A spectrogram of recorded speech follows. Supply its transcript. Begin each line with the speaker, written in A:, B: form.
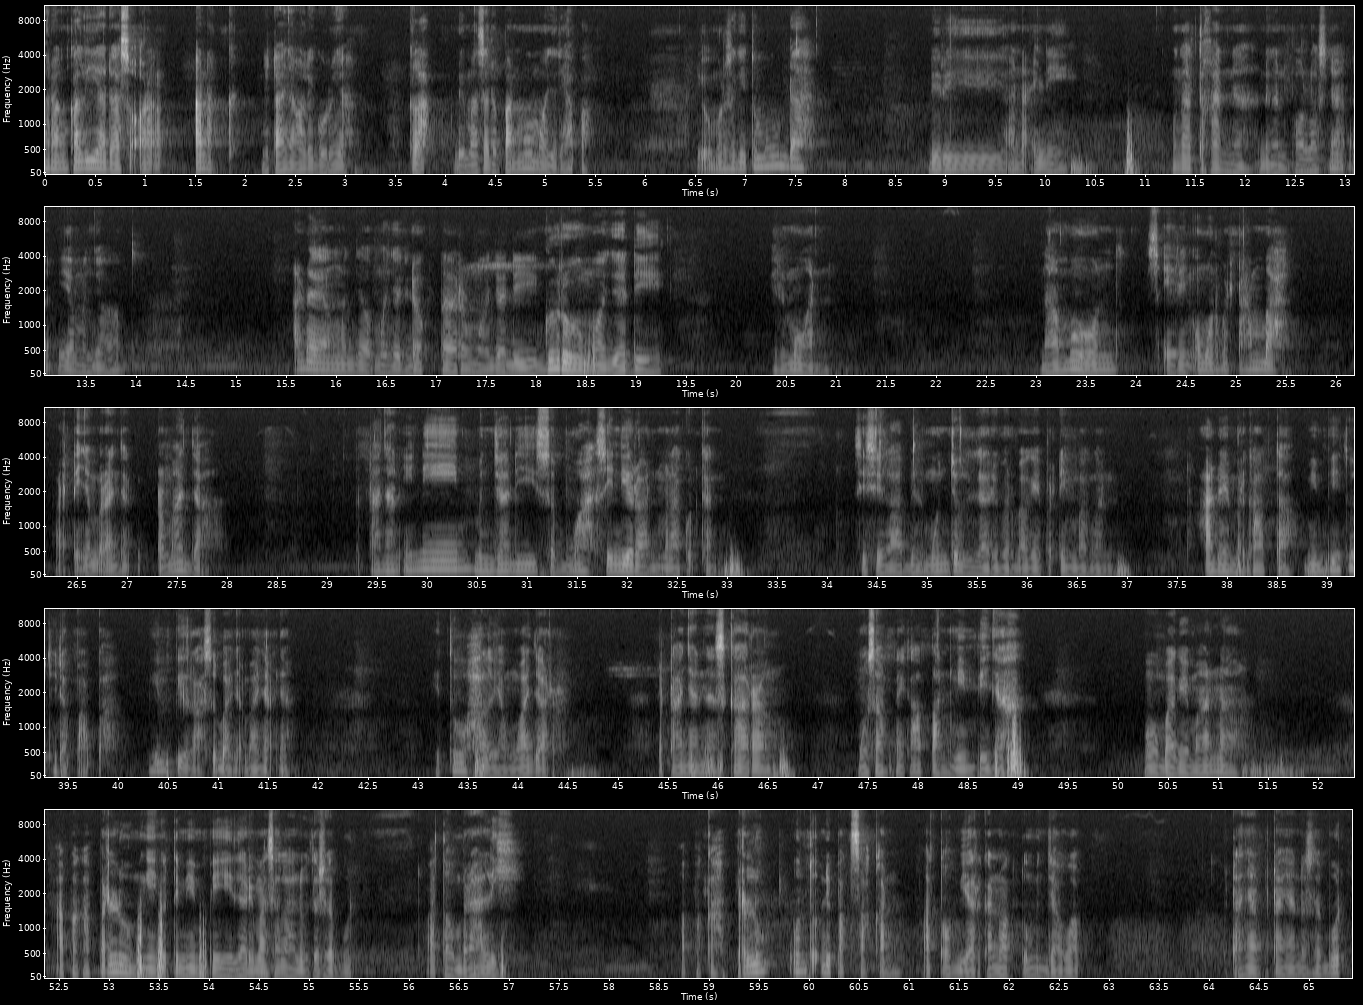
A: Barangkali ada seorang anak ditanya oleh gurunya, kelak di masa depanmu mau jadi apa? Di umur segitu mudah. Diri anak ini mengatakannya dengan polosnya ia menjawab ada yang menjawab mau jadi dokter mau jadi guru mau jadi ilmuwan namun seiring umur bertambah artinya beranjak remaja pertanyaan ini menjadi sebuah sindiran menakutkan sisi labil muncul dari berbagai pertimbangan ada yang berkata mimpi itu tidak apa-apa mimpilah sebanyak-banyaknya. Itu hal yang wajar. Pertanyaannya sekarang, mau sampai kapan mimpinya? Mau bagaimana? Apakah perlu mengikuti mimpi dari masa lalu tersebut atau beralih? Apakah perlu untuk dipaksakan atau biarkan waktu menjawab? Pertanyaan-pertanyaan tersebut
